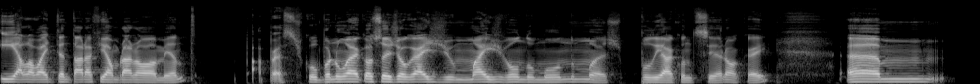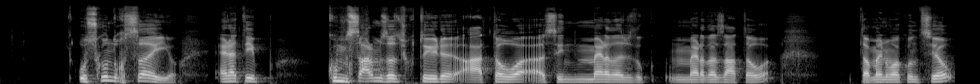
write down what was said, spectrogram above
e ela vai tentar afiambrar novamente. Pá, peço desculpa, não é que eu seja o gajo mais bom do mundo, mas podia acontecer, ok. Ahm, o segundo receio era tipo começarmos a discutir à toa, assim, de merdas, do, merdas à toa. Também não aconteceu.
